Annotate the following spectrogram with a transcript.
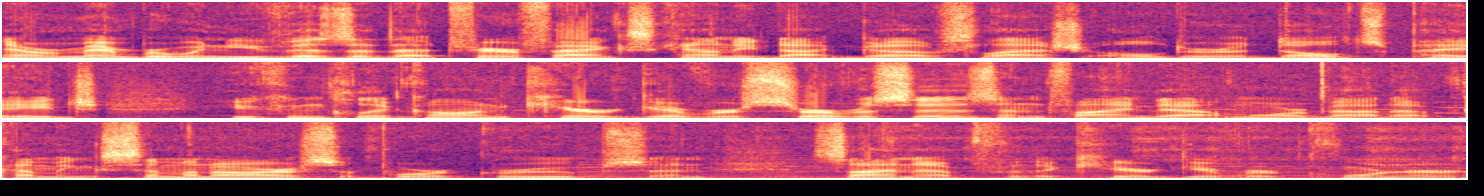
Now remember, when you visit that fairfaxcounty.gov slash older adults page, you can click on Caregiver Services and find out more about upcoming seminars, support groups, and sign up for the Caregiver Corner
